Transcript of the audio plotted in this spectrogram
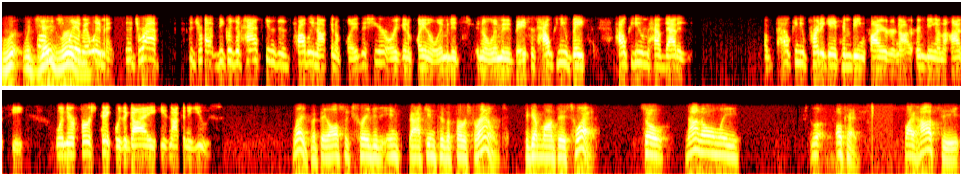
with well, Jay Gruden, wait a minute, wait a minute. The draft, the draft, because if Haskins is probably not going to play this year, or he's going to play in a limited in a limited basis, how can you base? How can you have that as? How can you predicate him being fired or not, or him being on the hot seat when their first pick was a guy he's not going to use? right? But they also traded in back into the first round to get Montez Sweat. So not only, okay, by hot seat,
